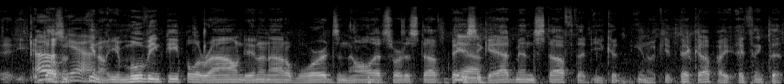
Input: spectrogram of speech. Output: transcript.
it it Oh, doesn't. yeah. You know, you're moving people around in and out of wards and all that sort of stuff. Basic admin stuff that you could you know could pick up. I, I think that.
